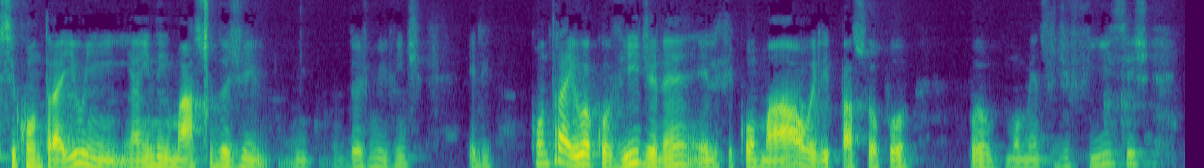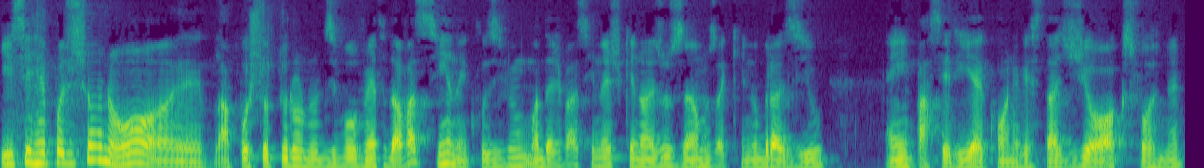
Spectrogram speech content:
se contraiu em, ainda em março de 2020. Ele contraiu a Covid, né? Ele ficou mal, ele passou por, por momentos difíceis e se reposicionou, é, apostou no desenvolvimento da vacina, inclusive uma das vacinas que nós usamos aqui no Brasil em parceria com a Universidade de Oxford, né?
